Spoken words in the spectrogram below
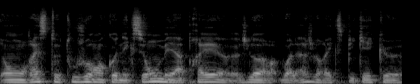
on, reste toujours en connexion, mais après, je, leur, voilà, je leur ai expliqué que,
